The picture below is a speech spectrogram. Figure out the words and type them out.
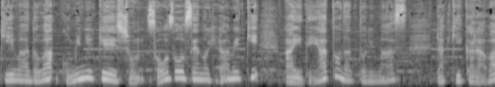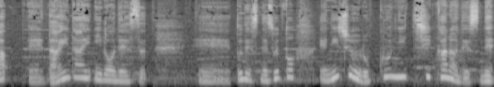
キーワードはコミュニケーション、創造性のひらめき、アイデアとなっております。ラッキーカラーは、えー、橙色です。えー、とですね、それと、えー、26日からですね、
